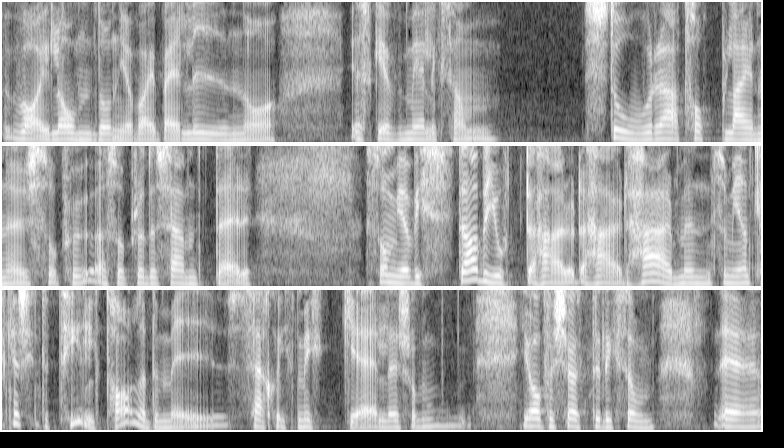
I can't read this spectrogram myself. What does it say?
var i London, jag var i Berlin och jag skrev med liksom stora topliners och alltså producenter som jag visste hade gjort det här och det här och det här men som egentligen kanske inte tilltalade mig särskilt mycket. Eller som jag försökte liksom eh,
